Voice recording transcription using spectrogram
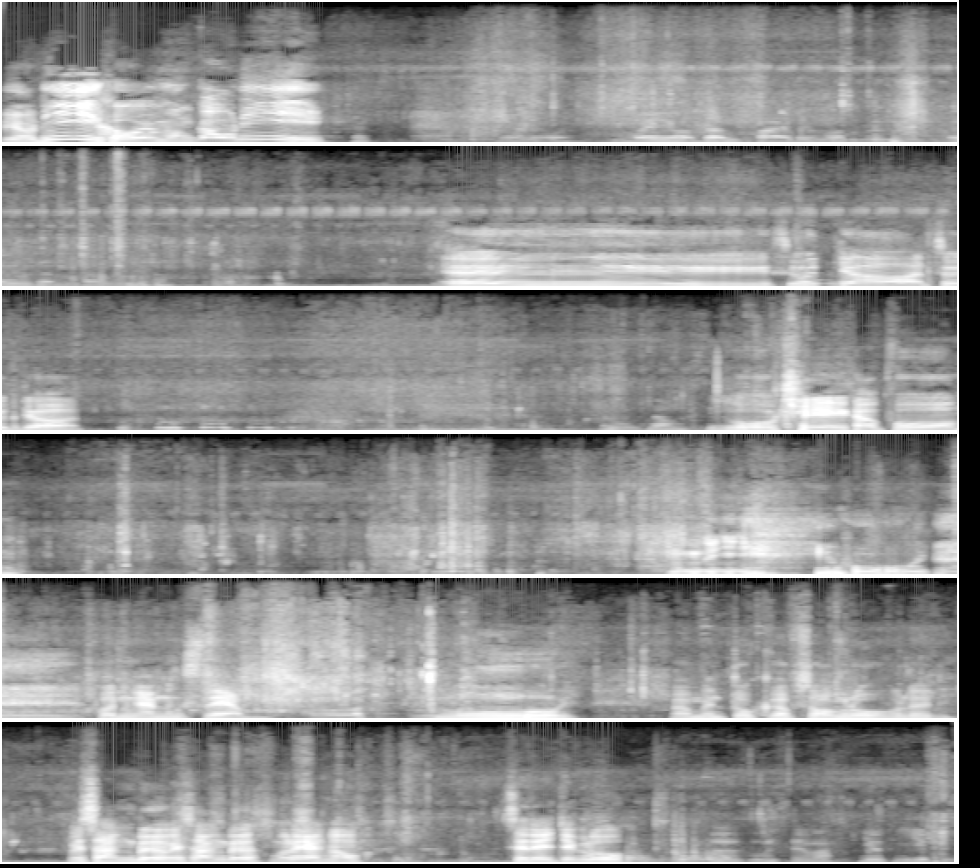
เดี๋ยวนี้เขาไปมองเก้านี่ ไม่เขาดันปลายเลยวะตั้งดันตั้งเออสุดยอด สุดยอด สูบน้ำซีโอเคครับผม นี่อุ้ยผลงานหนึ่งแสบอุ้ย ว่ามันตัวเกือบสองโลเลยนี่ไปสั่งเด้อไปสั่งเด้อมาแรงเฮาเสด็จจักโลเออกูไม่เสียวะยุบยุบ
